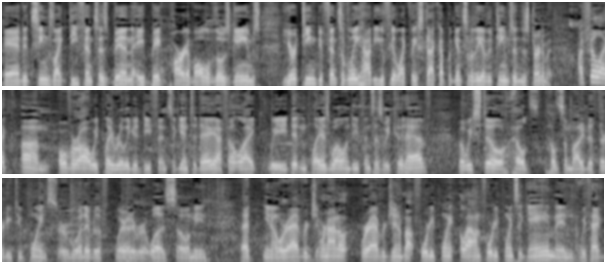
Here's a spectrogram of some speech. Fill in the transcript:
and it seems like defense has been a big part of all of those games. Your team defensively, how do you feel like they stack up against some of the other teams in this tournament? I feel like um, overall we play really good defense. Again, today I felt like we didn't play as well in defense as we could have, but we still held held somebody to 32 points or whatever the wherever it was. So I mean, that you know we're averaging we're not we're averaging about 40 point allowing 40 points a game, and we've had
